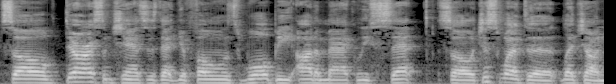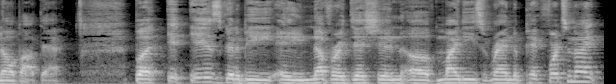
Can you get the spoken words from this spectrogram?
So there are some chances that your phones will be automatically set. So just wanted to let y'all know about that. But it is going to be another edition of Mighty's Random Pick for tonight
